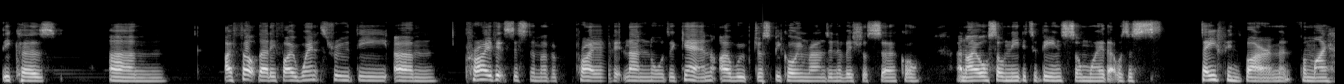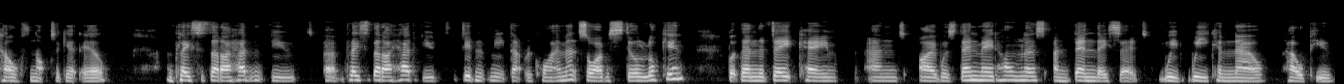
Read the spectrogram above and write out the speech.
because um, I felt that if I went through the um, private system of a private landlord again, I would just be going around in a vicious circle. And I also needed to be in somewhere that was a safe environment for my health not to get ill. And places that I hadn't viewed, uh, places that I had viewed, didn't meet that requirement. So I was still looking. But then the date came, and I was then made homeless. And then they said, "We we can now help you."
